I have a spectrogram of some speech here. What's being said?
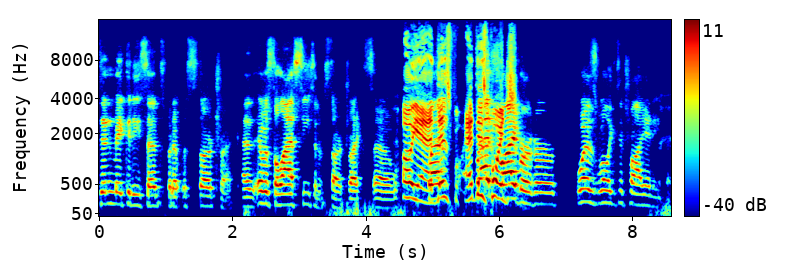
didn't make any sense, but it was Star Trek, and it was the last season of Star Trek. So Oh yeah, Brad- at this at this Brad point, Freiberger was willing to try anything,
